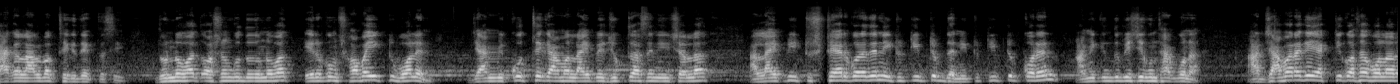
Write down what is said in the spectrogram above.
ঢাকা লালবাগ থেকে দেখতেছি। ধন্যবাদ, অসংখ্য ধন্যবাদ। এরকম সবাই একটু বলেন যে, আমি থেকে আমার লাইফে যুক্ত আছেন ইনশাল্লাহ আর লাইভটি একটু শেয়ার করে দেন, একটু টিপটপ দেন। একটু টিপটপ করেন, আমি কিন্তু বেশিক্ষণ থাকব না। আর যাবার আগে একটি কথা বলার,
